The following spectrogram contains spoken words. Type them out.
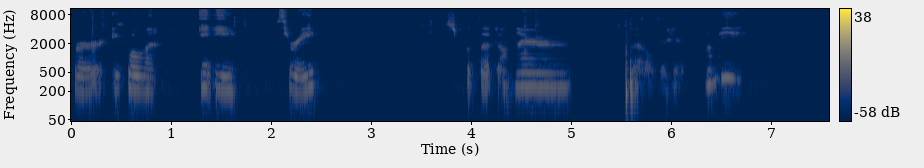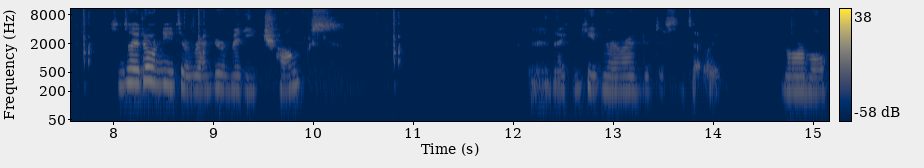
for equivalent EE3. Let's put that down there. That over here. Let me since I don't need to render many chunks and I can keep my render distance at like normal.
